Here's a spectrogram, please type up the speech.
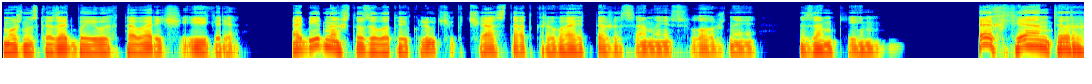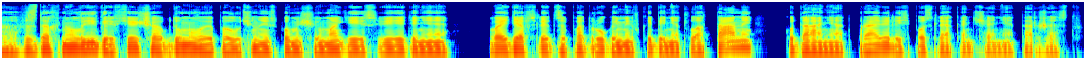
можно сказать, боевых товарищей Игоря. Обидно, что золотой ключик часто открывает даже самые сложные замки. «Эх, Фентер!» — вздохнул Игорь, все еще обдумывая полученные с помощью магии сведения. Войдя вслед за подругами в кабинет Латаны — куда они отправились после окончания торжеств.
